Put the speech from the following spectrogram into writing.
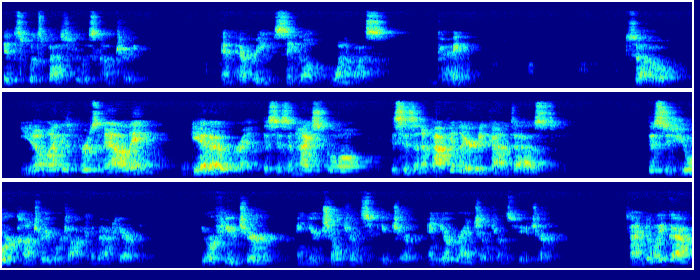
it's what's best for this country and every single one of us. Okay? So, you don't like his personality? Get over it. This isn't high school. This isn't a popularity contest. This is your country we're talking about here. Your future and your children's future and your grandchildren's future. Time to wake up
